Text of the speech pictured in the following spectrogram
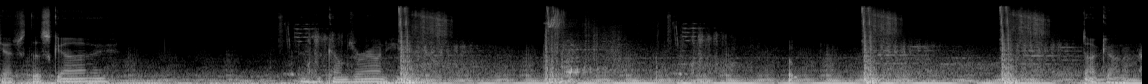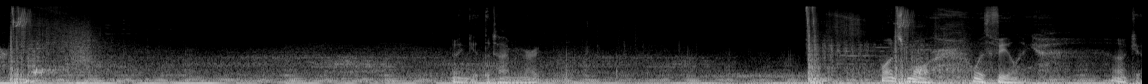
Catch this guy as it comes around here. Oh. Doggone it. I didn't get the timing right. Once more, with feeling. Okay.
